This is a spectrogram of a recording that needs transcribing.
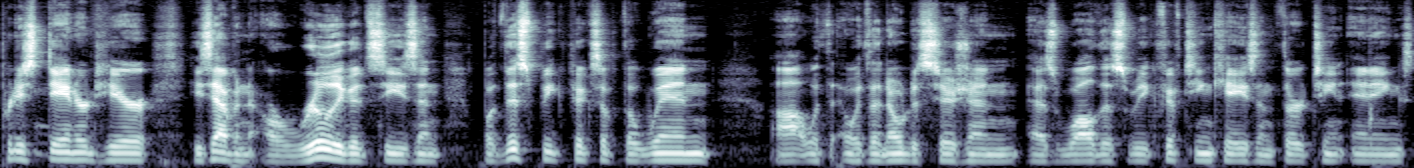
pretty standard here. He's having a really good season, but this week picks up the win uh, with with a no decision as well this week. 15 Ks and 13 innings,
